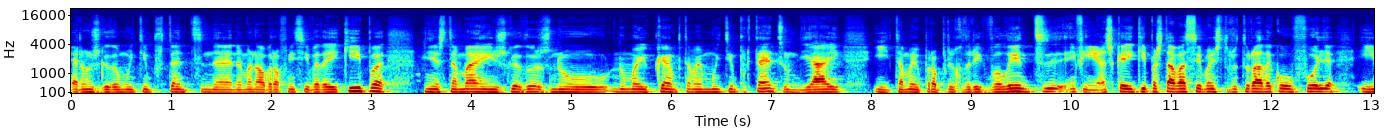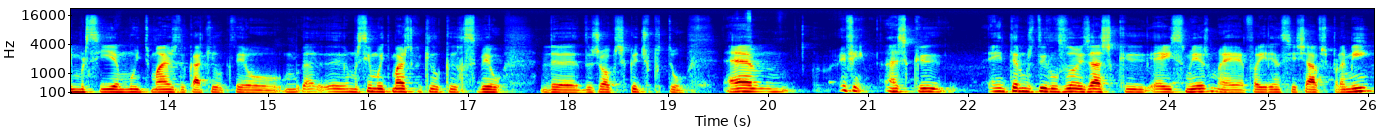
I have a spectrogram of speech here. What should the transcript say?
era um jogador muito importante na, na manobra ofensiva da equipa. Tinhas também jogadores no, no meio campo também muito importantes, o Ndiaye e também o próprio Rodrigo Valente. Enfim, acho que a equipa estava a ser bem estruturada com o Folha e merecia muito mais do que aquilo que deu, merecia muito mais do que aquilo que recebeu de, dos jogos que disputou. Um, ehm, enfim, acho que em termos de ilusões, acho que é isso mesmo, é Feirense e Chaves para mim,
